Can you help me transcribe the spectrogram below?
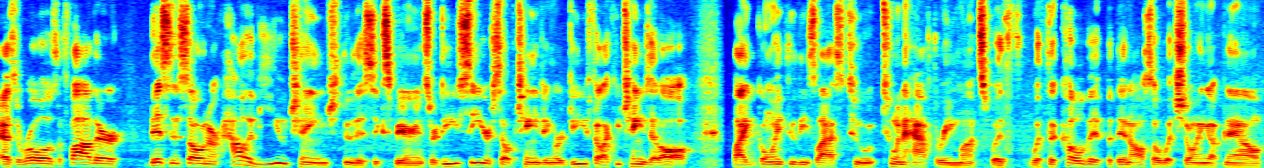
as a role as a father, business owner, how have you changed through this experience, or do you see yourself changing, or do you feel like you changed at all by going through these last two, two and a half, three months with with the COVID, but then also what's showing up now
